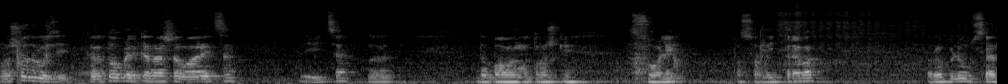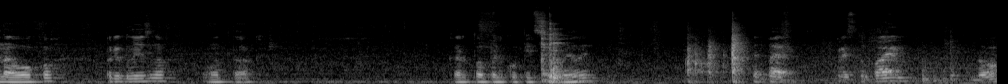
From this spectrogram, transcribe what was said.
Ну що, друзі, картопелька наша вариться. Дивіться, зараз додамо трошки солі. Посолити треба. Роблю все на око приблизно. От так. Картопельку підсолили. Тепер приступаємо до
